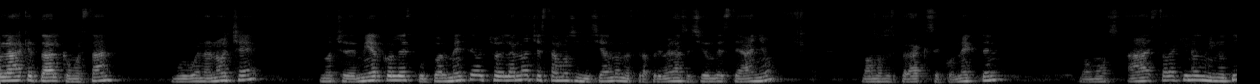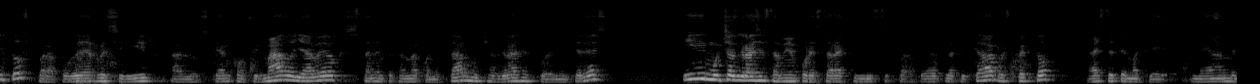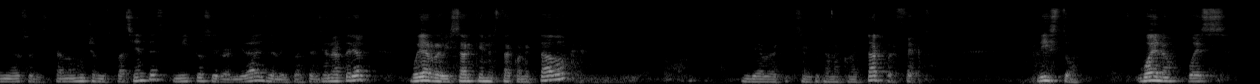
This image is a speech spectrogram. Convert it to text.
Hola, ¿qué tal? ¿Cómo están? Muy buena noche. Noche de miércoles, puntualmente 8 de la noche, estamos iniciando nuestra primera sesión de este año. Vamos a esperar que se conecten. Vamos a estar aquí unos minutitos para poder recibir a los que han confirmado. Ya veo que se están empezando a conectar. Muchas gracias por el interés. Y muchas gracias también por estar aquí listos para poder platicar respecto a este tema que me han venido solicitando mucho mis pacientes, mitos y realidades de la hipertensión arterial. Voy a revisar quién está conectado. Ya veo aquí que se empiezan a conectar. Perfecto. Listo. Bueno, pues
